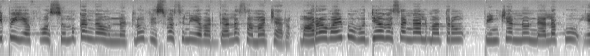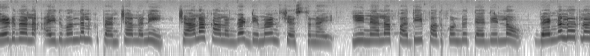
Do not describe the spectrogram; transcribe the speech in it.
ఈపీఎఫ్ఓ సుముఖంగా ఉన్నట్లు విశ్వసనీయ వర్గాల సమాచారం. మరోవైపు ఉద్యోగ సంఘాలు మాత్రం పింఛన్ను నెలకు ఏడు వేల ఐదు వందలకు పెంచాలని చాలా కాలంగా డిమాండ్ చేస్తున్నాయి. ఈ నెల పది పదకొండు తేదీల్లో బెంగళూరులో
